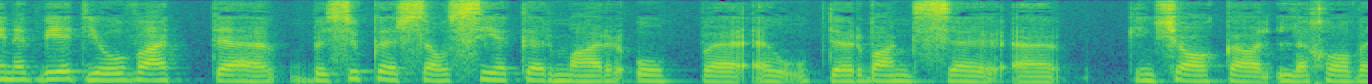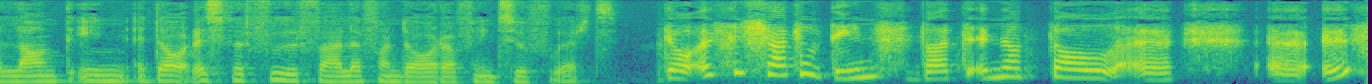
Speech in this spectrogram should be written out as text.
En ek weet jy wat uh, besoekers sal seker maar op uh, op Durban se uh, Kinshasa lughawe land en daar is vervoer vir hulle van daar af en so voort. Daar is 'n shuttle diens wat in Natal uh, uh, is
